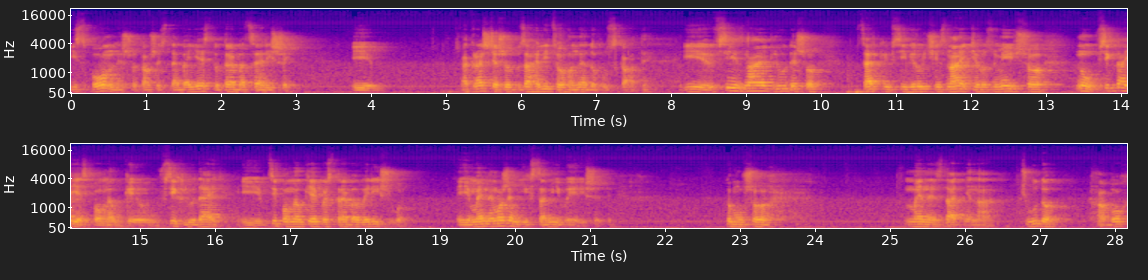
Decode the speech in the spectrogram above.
і спомниш, що там щось в тебе є, то треба це рішити. І, а краще, щоб взагалі цього не допускати. І всі знають люди, що в церкві всі віруючі знають і розуміють, що ну, завжди є помилки у всіх людей, і ці помилки якось треба вирішувати. І ми не можемо їх самі вирішити. Тому що ми не здатні на чудо, а Бог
